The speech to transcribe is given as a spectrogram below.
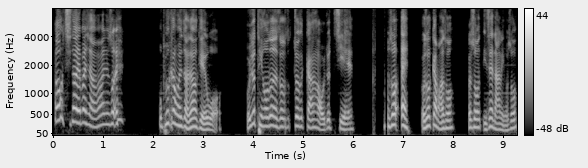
然后骑到一半，想发现说，哎、欸，我朋友干嘛打电话给我？我就停红灯的时候，就是刚好我就接。我说，哎、欸，我说干嘛？说，他说你在哪里？我说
